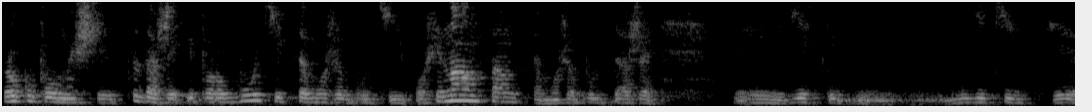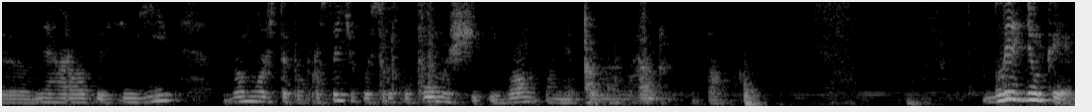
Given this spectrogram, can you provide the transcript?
руку помощі. Це навіть і по роботі, це може бути і по фінансам, це може бути навіть, якщо якісь е, негаразди в сім'ї, ви можете попросити якусь руку помощі і вам вони поможуть. Отак. Близнюки.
